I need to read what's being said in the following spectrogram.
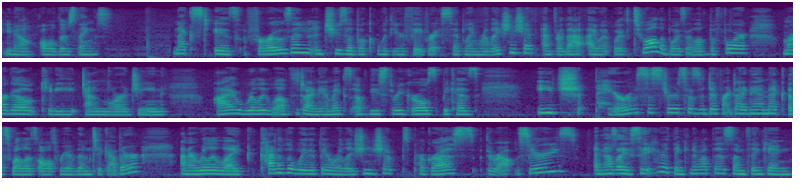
you know, all those things. Next is Frozen and choose a book with your favorite sibling relationship. And for that, I went with To All the Boys I Loved Before, Margot, Kitty, and Laura Jean. I really love the dynamics of these three girls because each pair of sisters has a different dynamic as well as all three of them together and I really like kind of the way that their relationships progress throughout the series. And as I sit here thinking about this I'm thinking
